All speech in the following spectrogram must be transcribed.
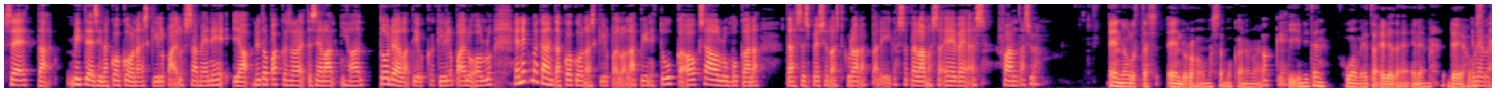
se, että miten siinä kokonaiskilpailussa meni. Ja nyt on pakko sanoa, että siellä on ihan todella tiukka kilpailu ollut. Ennen kuin mä käyn tätä kokonaiskilpailua läpi, niin Tuukka, onko sä ollut mukana tässä Specialized Kuraläppäliigassa pelaamassa EVS Fantasyä? En ollut tässä Enduro-hommassa mukana. Mä okay. kiinnitän huomiota edelleen enemmän DH. Enemmän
